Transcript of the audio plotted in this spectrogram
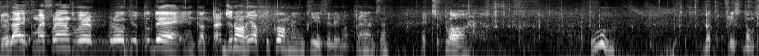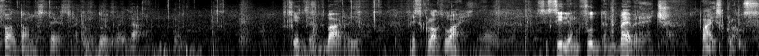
you like my friends we brought you today in Caltagirone you have to come in Sicily my friends and explore Ooh. But please don't fall down the stairs like I'm doing right now. It's a bar here. It's closed. Why? Sicilian food and beverage. Why is closed?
